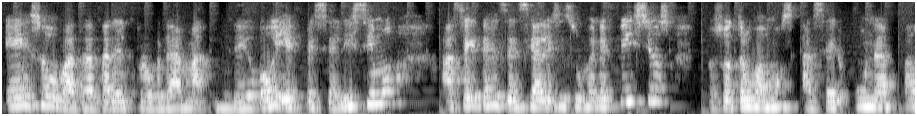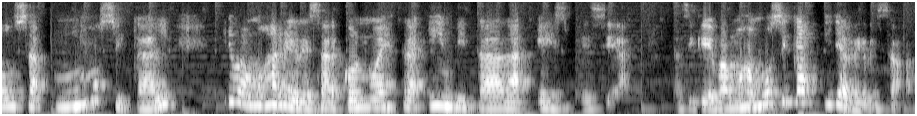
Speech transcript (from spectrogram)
Eso va a tratar el programa de hoy especialísimo, aceites esenciales y sus beneficios. Nosotros vamos a hacer una pausa musical y vamos a regresar con nuestra invitada especial. Así que vamos a música y ya regresamos.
